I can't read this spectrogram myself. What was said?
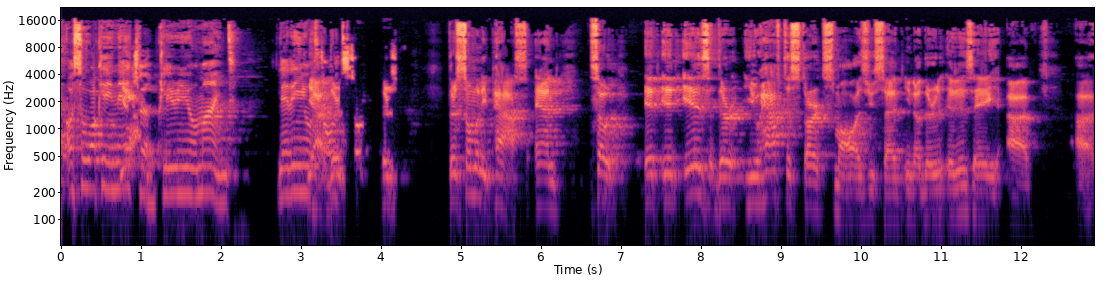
Also walking in nature, yeah. clearing your mind, letting your yeah. There's so, there's there's so many paths, and so it, it is there. You have to start small, as you said. You know, there it is a uh, uh,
